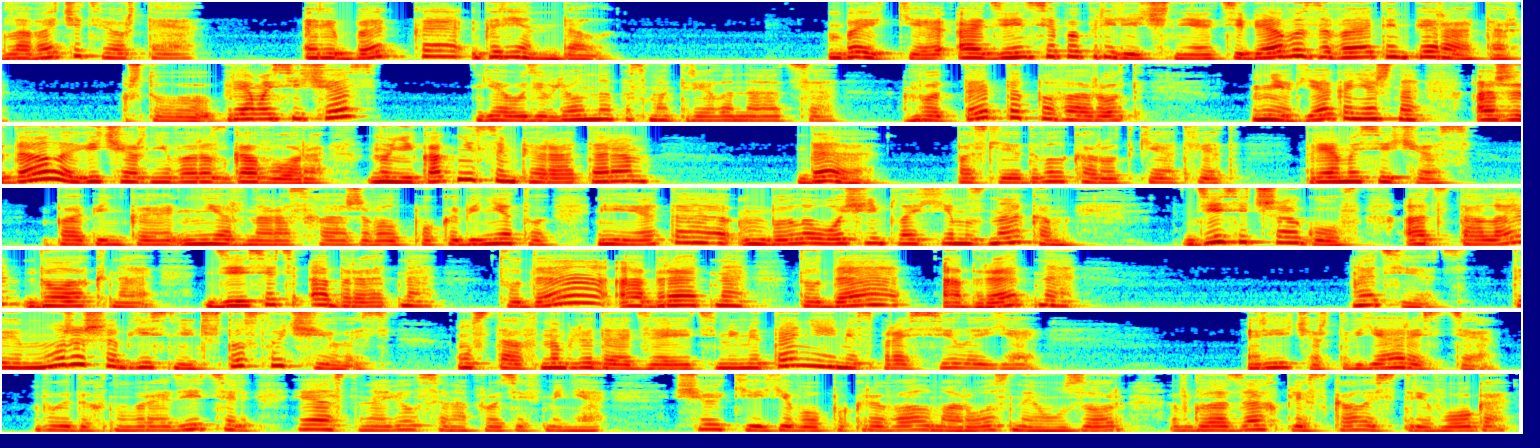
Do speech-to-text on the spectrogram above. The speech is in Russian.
Глава четвертая. Ребекка Гриндал. «Бекки, оденься поприличнее, тебя вызывает император». «Что, прямо сейчас?» Я удивленно посмотрела на отца. «Вот это поворот!» «Нет, я, конечно, ожидала вечернего разговора, но никак не с императором». «Да», — последовал короткий ответ. «Прямо сейчас». Папенька нервно расхаживал по кабинету, и это было очень плохим знаком — Десять шагов от стола до окна, десять обратно, туда, обратно, туда, обратно. «Отец, ты можешь объяснить, что случилось?» Устав наблюдать за этими метаниями, спросила я. «Ричард в ярости», — выдохнул родитель и остановился напротив меня. Щеки его покрывал морозный узор, в глазах плескалась тревога.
